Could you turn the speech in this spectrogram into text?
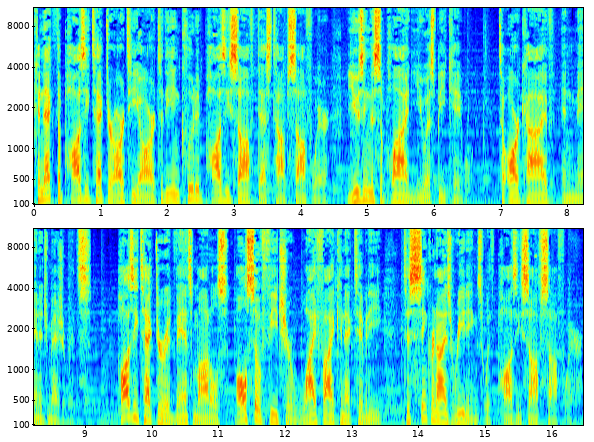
connect the Positector RTR to the included PosiSoft desktop software using the supplied USB cable to archive and manage measurements. Positector advanced models also feature Wi-Fi connectivity to synchronize readings with PosiSoft software.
